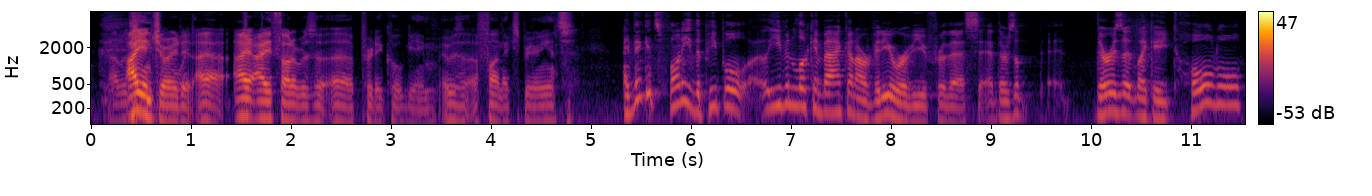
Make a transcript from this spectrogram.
I, was I enjoyed boy. it. I, I I thought it was a, a pretty cool game. It was a fun experience. I think it's funny the people even looking back on our video review for this uh, there's a there is a like a total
